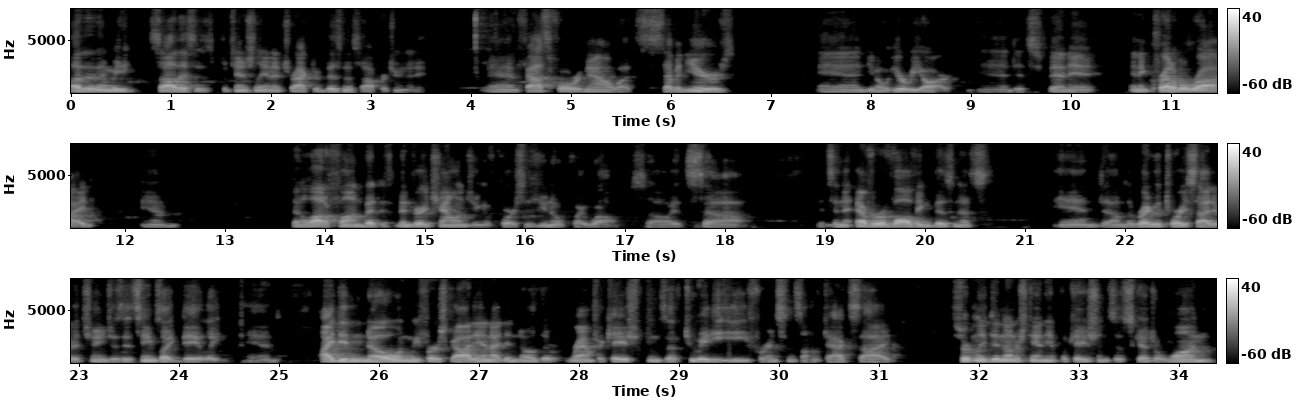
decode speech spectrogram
other than we saw this as potentially an attractive business opportunity. And fast forward now, what, seven years, and you know, here we are. And it's been a, an incredible ride and been a lot of fun, but it's been very challenging, of course, as you know quite well. So it's uh, it's an ever evolving business, and um, the regulatory side of it changes. It seems like daily. And I didn't know when we first got in. I didn't know the ramifications of 280e, for instance, on the tax side. Certainly didn't understand the implications of Schedule One,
